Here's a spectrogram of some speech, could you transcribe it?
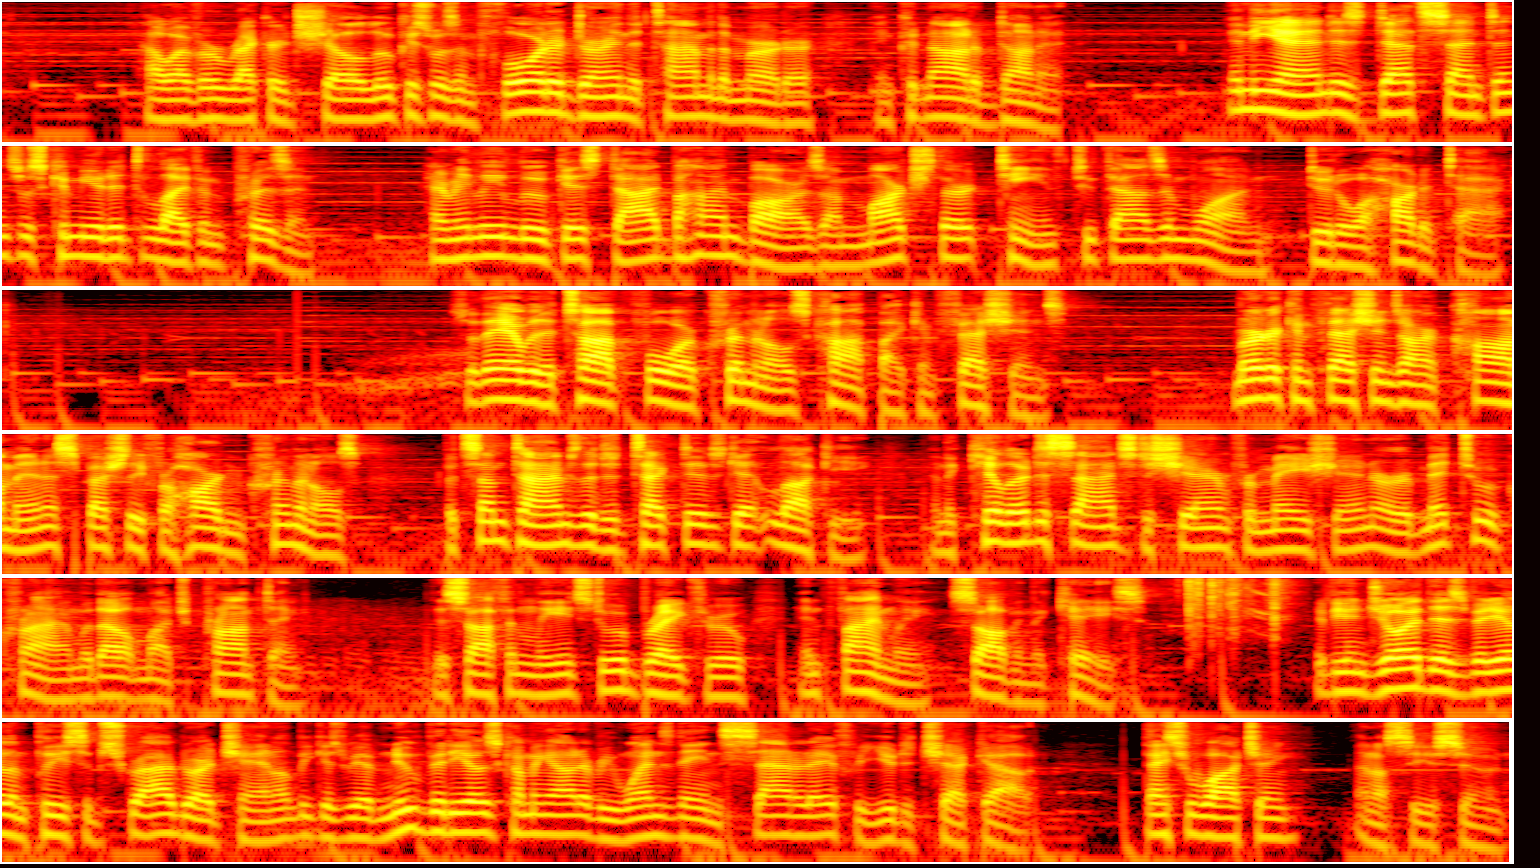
However, records show Lucas was in Florida during the time of the murder and could not have done it. In the end, his death sentence was commuted to life in prison. Henry Lee Lucas died behind bars on March 13, 2001, due to a heart attack. So, there were the top four criminals caught by confessions. Murder confessions aren't common, especially for hardened criminals, but sometimes the detectives get lucky and the killer decides to share information or admit to a crime without much prompting. This often leads to a breakthrough and finally solving the case. If you enjoyed this video, then please subscribe to our channel because we have new videos coming out every Wednesday and Saturday for you to check out. Thanks for watching, and I'll see you soon.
